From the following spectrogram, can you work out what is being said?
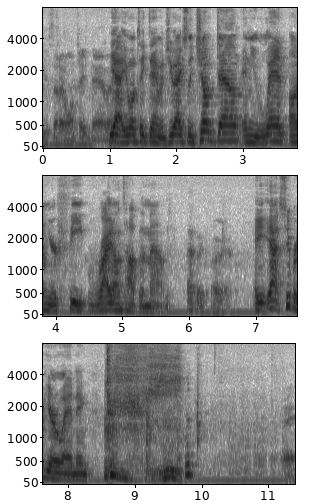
You said I won't take damage. Yeah, you won't take damage. You actually jump down and you land on your feet right on top of the mound. Epic. Okay. And yeah, superhero landing. Alright.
